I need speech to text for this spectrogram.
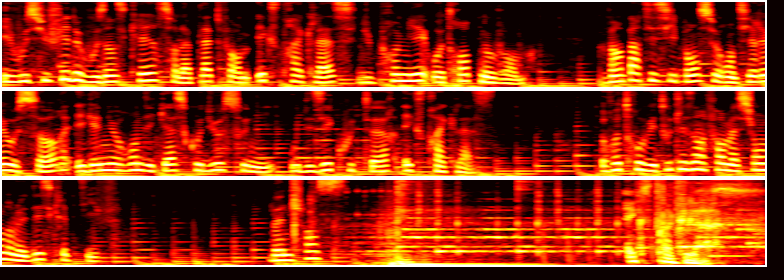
Il vous suffit de vous inscrire sur la plateforme Extra Classe du 1er au 30 novembre. 20 participants seront tirés au sort et gagneront des casques audio Sony ou des écouteurs Extra Classe. Retrouvez toutes les informations dans le descriptif. Bonne chance Extra classe.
